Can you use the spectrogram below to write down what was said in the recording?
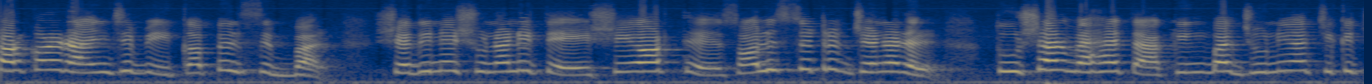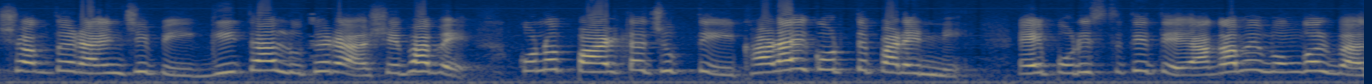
সরকারের আইনজীবী কপিল সিব্বাল। সেদিনের শুনানিতে সে অর্থে সলিসিটর জেনারেল তুষার মেহতা কিংবা জুনিয়র চিকিৎসকদের আইনজীবী গীতা লুথেরা সেভাবে কোনো পাল্টা যুক্তি খাড়াই করতে পারেননি। এই পরিস্থিতিতে আগামী মঙ্গলবার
